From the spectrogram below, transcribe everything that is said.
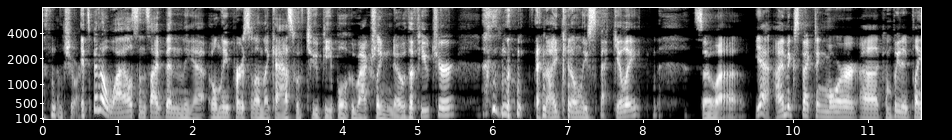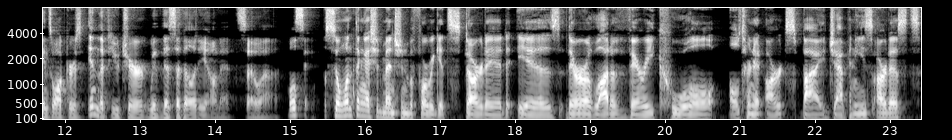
I'm sure. It's been a while since I've been the uh, only person on the cast with two people who actually know the future, and I can only speculate. So, uh, yeah, I'm expecting more uh, compleated planeswalkers in the future with this ability on it. So, uh, we'll see. So one thing I should mention before we get started is there are a lot of very cool alternate arts by Japanese artists.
